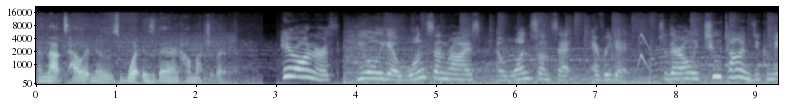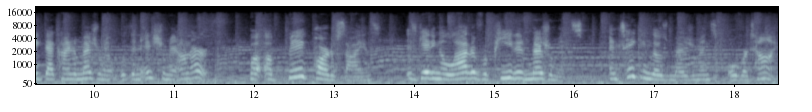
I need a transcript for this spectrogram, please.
And that's how it knows what is there and how much of it. Here on Earth, you only get one sunrise and one sunset every day. So there are only two times you can make that kind of measurement with an instrument on Earth. But a big part of science is getting a lot of repeated measurements and taking those measurements over time.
